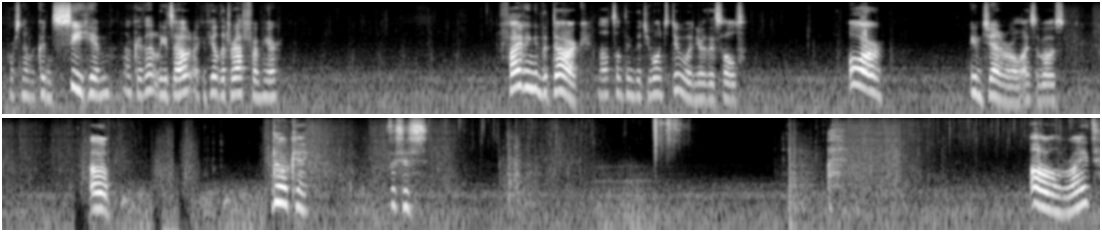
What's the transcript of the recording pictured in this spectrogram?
Of course, now I couldn't see him. Okay, that leads out. I can feel the draft from here. Fighting in the dark. Not something that you want to do when you're this old. Or in general, I suppose. Oh. Okay. This is... Alright.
